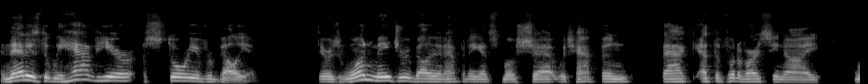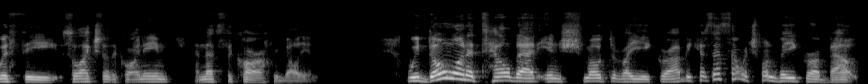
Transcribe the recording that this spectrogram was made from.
And that is that we have here a story of rebellion. There is one major rebellion that happened against Moshe, which happened back at the foot of Har Sinai with the selection of the Kohanim, and that's the Korach rebellion. We don't want to tell that in Shmot or Vayikra because that's not what Shmot Vayikra are about.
